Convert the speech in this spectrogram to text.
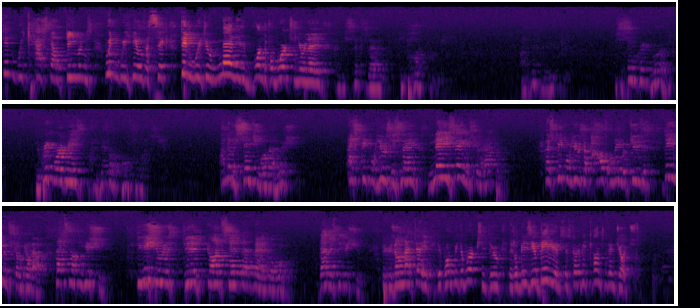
Didn't we cast out demons? Wouldn't we heal the sick? Didn't we do many wonderful works in your name? And he said to them, Depart from me. I never knew you. It's the same Greek word. The Greek word means, I never authorized you. I never sent you on that mission. As people use his name, many things can happen. As people use the powerful name of Jesus, demons can come out. That's not the issue. The issue is, did God send that man or woman? That is the issue. Because on that day, it won't be the works you do, it'll be the obedience that's going to be counted and judged.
